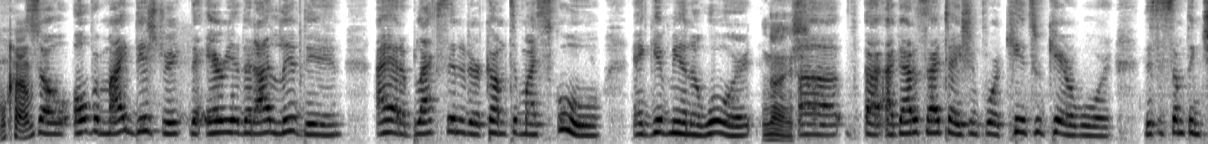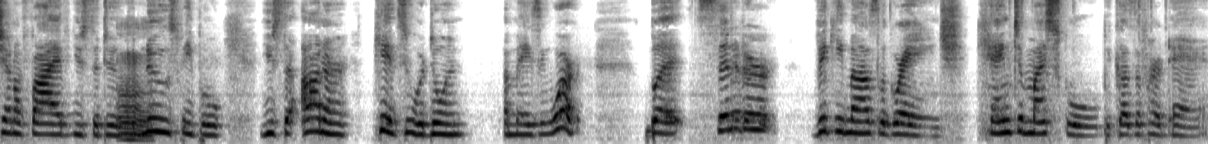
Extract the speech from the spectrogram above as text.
okay. So over my district, the area that I lived in, I had a black senator come to my school and give me an award. Nice. Uh, I got a citation for a Kids Who Care award. This is something Channel 5 used to do. The news people used to honor kids who were doing amazing work. But Senator Vicki Miles LaGrange came to my school because of her dad.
